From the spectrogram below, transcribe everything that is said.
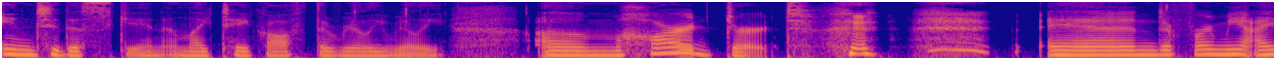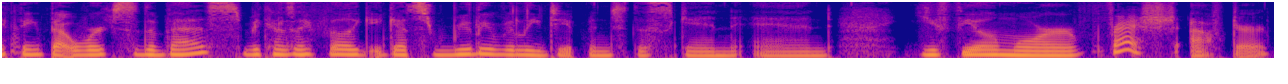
into the skin and like take off the really really um hard dirt. and for me I think that works the best because I feel like it gets really really deep into the skin and you feel more fresh after.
